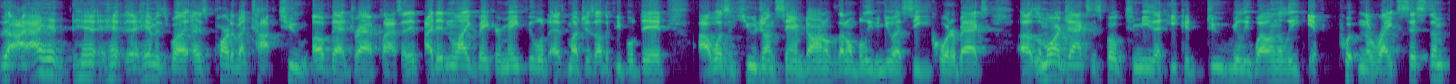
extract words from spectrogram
I had him as well as part of my top two of that draft class. I, did, I didn't like Baker Mayfield as much as other people did. I wasn't huge on Sam Darnold because I don't believe in USC quarterbacks. Uh, Lamar Jackson spoke to me that he could do really well in the league if put in the right system.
